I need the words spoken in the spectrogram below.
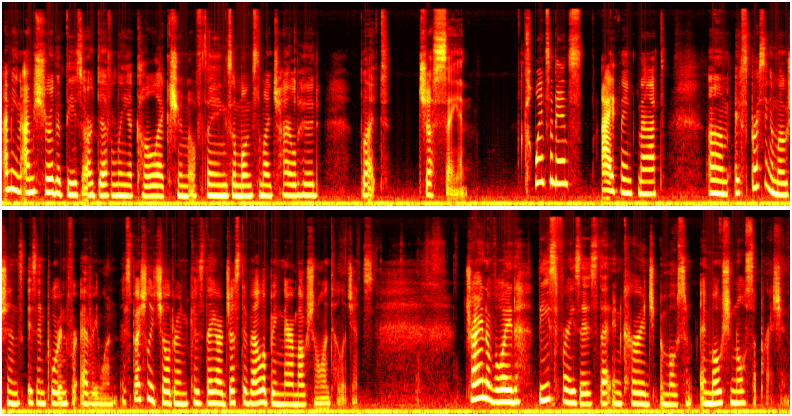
I mean, I'm sure that these are definitely a collection of things amongst my childhood, but just saying. Coincidence? I think not. Um, expressing emotions is important for everyone, especially children, because they are just developing their emotional intelligence. Try and avoid these phrases that encourage emotion, emotional suppression.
